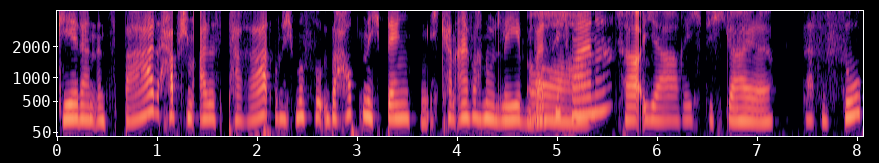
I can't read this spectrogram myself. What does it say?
gehe dann ins Bad, hab schon alles parat und ich muss so überhaupt nicht denken. Ich kann einfach nur leben. Weißt du, wie ich Oh, meine? Ja, richtig geil. Das ist so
